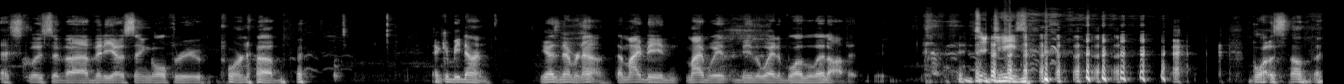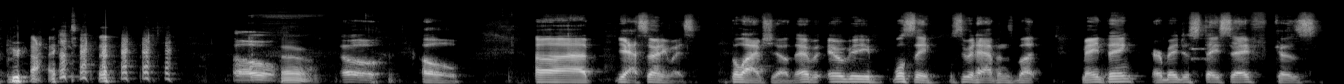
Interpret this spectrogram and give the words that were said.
exclusive uh, video single through Pornhub. it could be done. You guys never know. That might be might be be the way to blow the lid off it. Jeez. Blow something. right. oh, Oh. Oh, oh. Uh, yeah. So, anyways, the live show. That would- It would be. We'll see. We'll see what happens. But main thing, everybody just stay safe because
